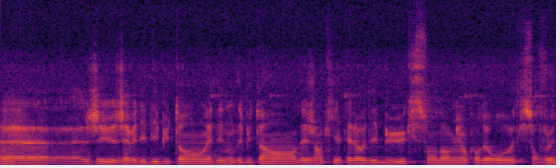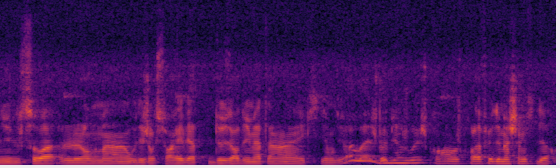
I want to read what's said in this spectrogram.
Euh, j'avais des débutants et des non-débutants, des gens qui étaient là au début, qui sont endormis en cours de route, qui sont revenus le, soir, le lendemain, ou des gens qui sont arrivés à 2h du matin et qui ont dit « Ah ouais, je veux bien jouer, je prends, je prends la feuille de machin qui dort ».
